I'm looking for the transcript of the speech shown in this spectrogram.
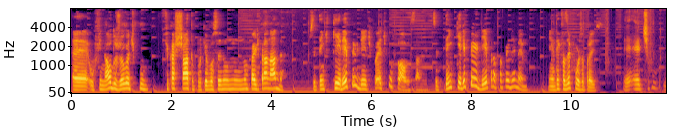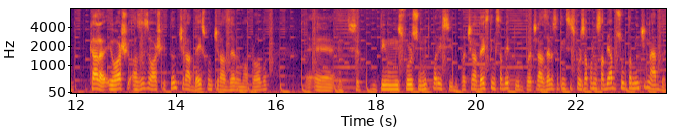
é, o final do jogo é tipo, fica chato, porque você não, não, não perde para nada. Você tem que querer perder, tipo, é tipo o sabe? Você tem que querer perder para perder mesmo. E ainda tem que fazer força para isso. É, é, tipo, cara, eu acho, às vezes eu acho que tanto tirar 10 quanto tirar 0 numa prova é, você tem um esforço muito parecido. Para tirar 10 você tem que saber tudo, para tirar 0 você tem que se esforçar para não saber absolutamente nada.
